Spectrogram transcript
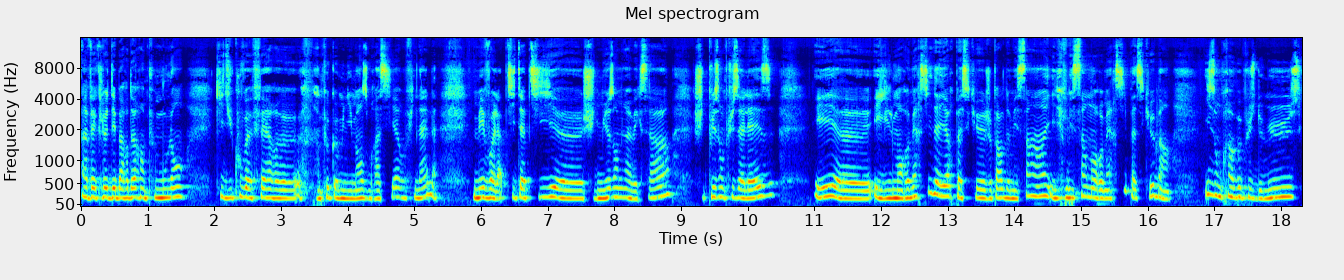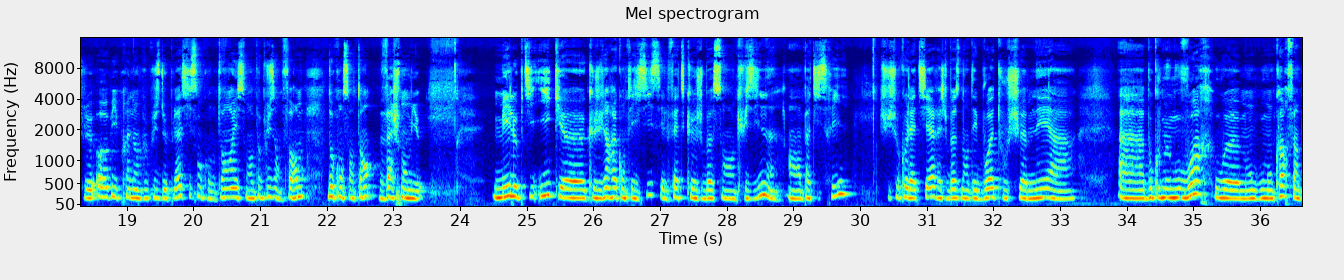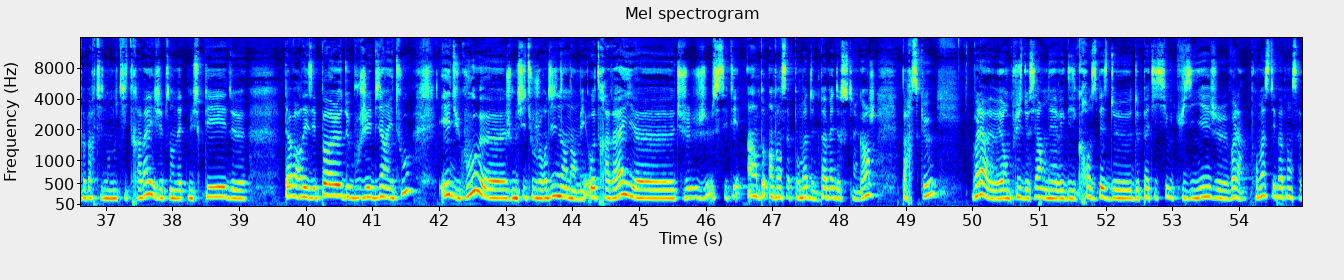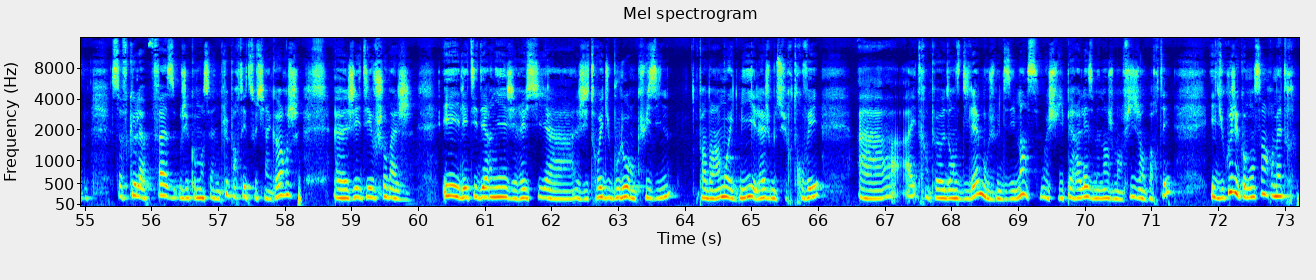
avec le débardeur un peu moulant qui du coup va faire euh, un peu comme une immense brassière au final. Mais voilà, petit à petit, euh, je suis de mieux en mieux avec ça, je suis de plus en plus à l'aise. Et, euh, ils m'en remercient d'ailleurs parce que je parle de mes seins, hein, mes seins m'en remercient parce que ben ils ont pris un peu plus de muscles, hop, ils prennent un peu plus de place, ils sont contents, ils sont un peu plus en forme, donc on s'entend vachement mieux. Mais le petit hic euh, que je viens raconter ici, c'est le fait que je bosse en cuisine, en pâtisserie. Je suis chocolatière et je bosse dans des boîtes où je suis amenée à, à beaucoup me mouvoir, où euh, mon, corps fait un peu partie de mon outil de travail. J'ai besoin d'être musclée, de d'avoir des épaules, de bouger bien et tout. Et du coup, euh, je me suis toujours dit non, non, mais au travail, c'était impensable pour moi de ne pas mettre de soutien-gorge parce que voilà, et en plus de ça, on est avec des grosses vestes de, pâtissier ou de cuisinier. Je, voilà, pour moi, c'était pas pensable. Sauf que la phase où j'ai commencé à ne plus porter de soutien-gorge, euh, j'ai été au chômage. Et l'été dernier, j'ai réussi à, j'ai trouvé du boulot en cuisine pendant un mois et demi. Et là, je me suis retrouvée à, être un peu dans ce dilemme où je me disais mince, moi, je suis hyper à l'aise. Maintenant, je m'en fiche, j'en portais. Et du coup, j'ai commencé à en remettre.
